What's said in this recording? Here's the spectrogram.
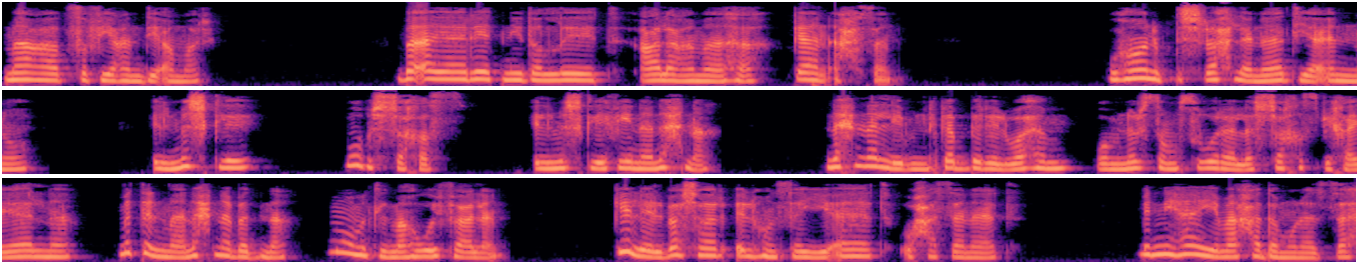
ما عاد صفي عندي قمر بقى يا ريتني ضليت على عماها كان أحسن. وهون بتشرح لنادية إنه المشكلة مو بالشخص المشكلة فينا نحنا نحنا اللي بنكبر الوهم وبنرسم صورة للشخص بخيالنا مثل ما نحنا بدنا مو مثل ما هو فعلا. كل البشر إلهن سيئات وحسنات. بالنهاية ما حدا منزه.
